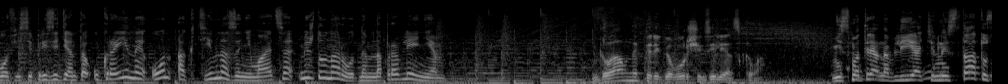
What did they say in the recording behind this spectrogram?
В офисе президента Украины он активно занимается международным направлением. Главный переговорщик Зеленского. Несмотря на влиятельный статус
